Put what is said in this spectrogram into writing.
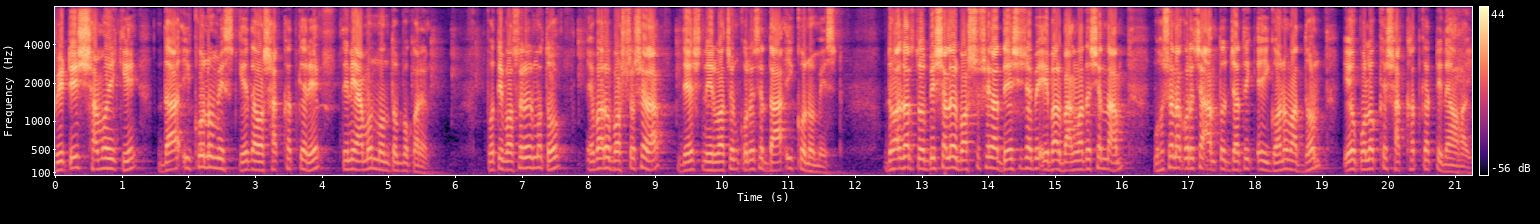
ব্রিটিশ সাময়িকী দ্য ইকোনমিস্টকে দেওয়া সাক্ষাৎকারে তিনি এমন মন্তব্য করেন, প্রতি বছরের মতো এবারও বর্ষসেরা দেশ নির্বাচন করেছে দ্য ইকোনমিস্ট। দু হাজার চব্বিশ সালের বর্ষসেরা দেশ হিসাবে এবার বাংলাদেশের নাম ঘোষণা করেছে আন্তর্জাতিক এই গণমাধ্যম। এ উপলক্ষে সাক্ষাৎকারটি নেওয়া হয়।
